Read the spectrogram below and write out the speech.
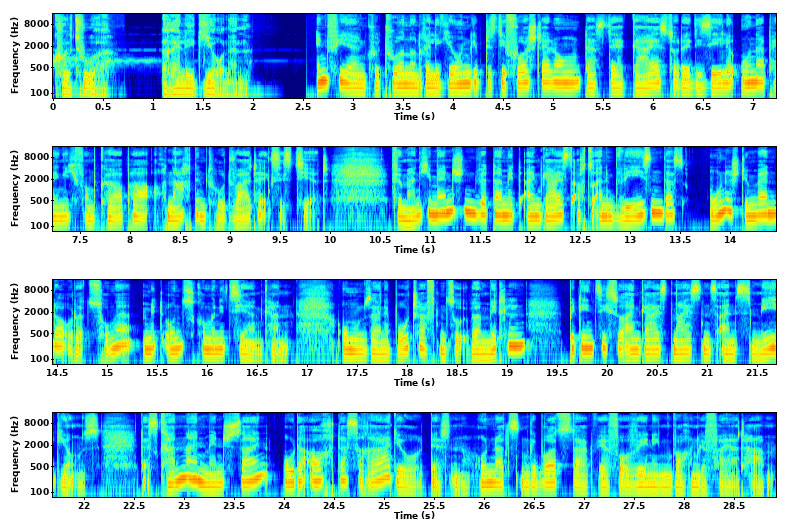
Kultur Religionen in vielen Kulturen und Religionen gibt es die Vorstellung, dass der Geist oder die Seele unabhängig vom Körper auch nach dem Tod weiter existiert. Für manche Menschen wird damit ein Geist auch zu einem Wesen, das ohne Stimmbänder oder Zunge mit uns kommunizieren kann. Um seine Botschaften zu übermitteln, bedient sich so ein Geist meistens eines Mediums. Das kann ein Mensch sein oder auch das Radio, dessen hundertsten Geburtstag wir vor wenigen Wochen gefeiert haben.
